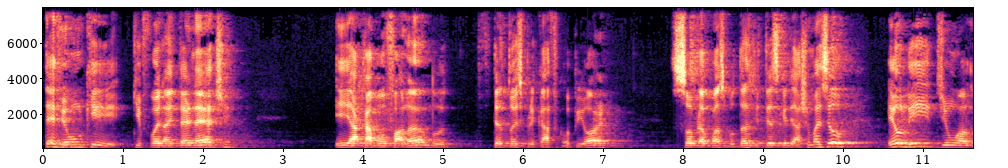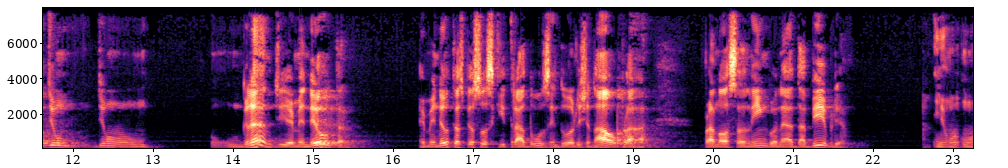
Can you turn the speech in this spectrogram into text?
teve um que, que foi na internet e acabou falando, tentou explicar, ficou pior, sobre algumas mudanças de texto que ele acha. Mas eu, eu li de, um, de, um, de um, um grande hermeneuta, hermeneuta, as pessoas que traduzem do original para a nossa língua, né, da Bíblia, e um,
